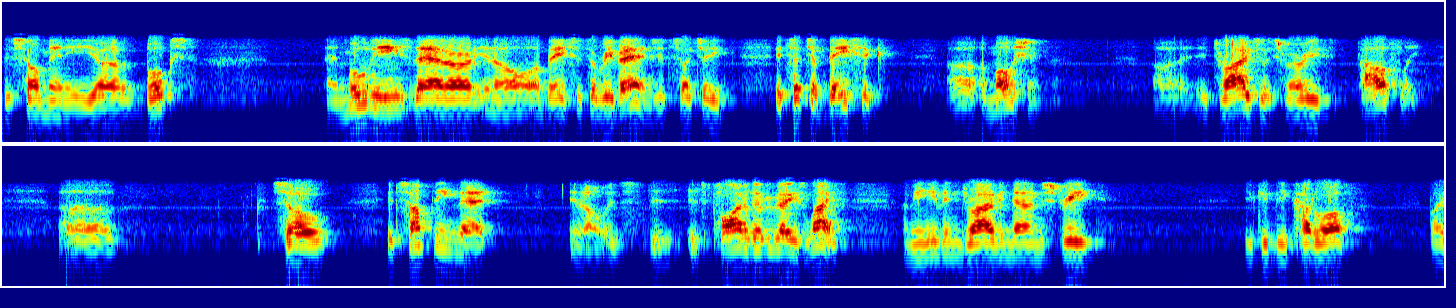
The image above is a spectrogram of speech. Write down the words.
there's so many uh, books and movies that are, you know, a basis of revenge. It's such a, it's such a basic uh, emotion uh, it drives us very powerfully. Uh, so it's something that you know is, is is part of everybody's life. I mean, even driving down the street, you could be cut off by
